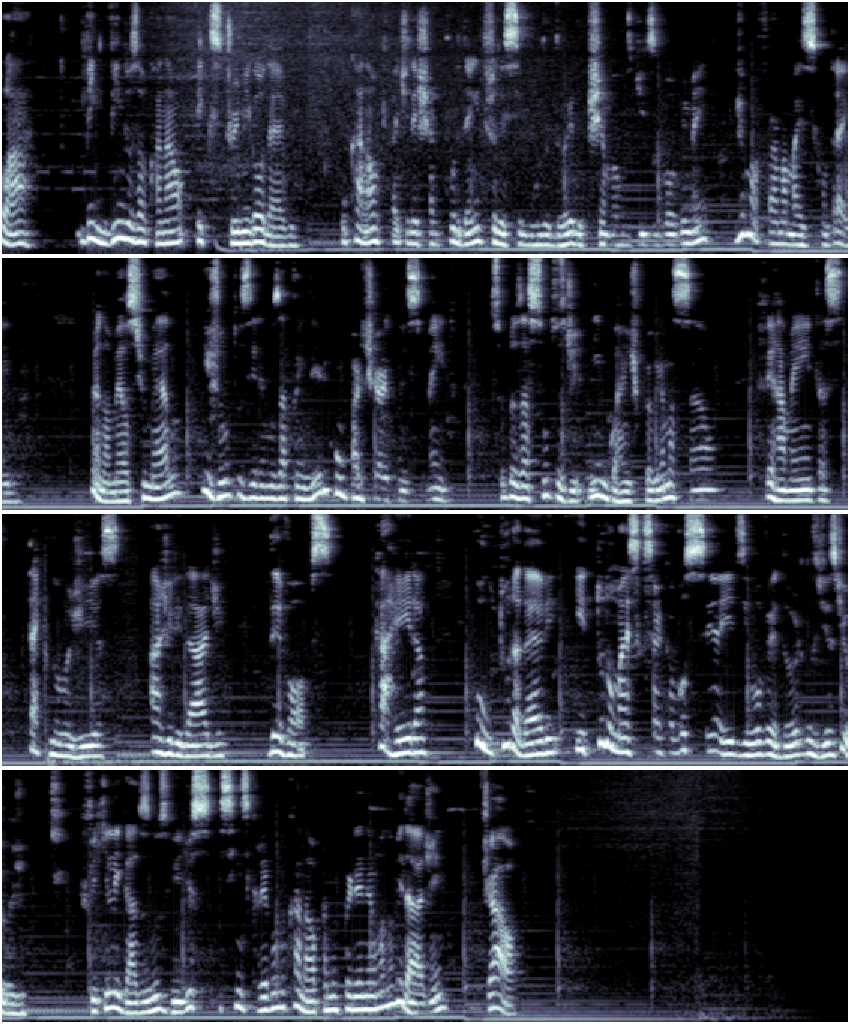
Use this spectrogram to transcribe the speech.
Olá, bem-vindos ao canal Extreme Go Dev, o canal que vai te deixar por dentro desse mundo doido que chamamos de desenvolvimento de uma forma mais descontraída. Meu nome é Elcio Mello e juntos iremos aprender e compartilhar conhecimento sobre os assuntos de linguagem de programação, ferramentas, tecnologias, agilidade, DevOps, carreira, cultura dev e tudo mais que cerca você aí desenvolvedor nos dias de hoje. Fiquem ligados nos vídeos e se inscrevam no canal para não perder nenhuma novidade, hein? Tchau!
